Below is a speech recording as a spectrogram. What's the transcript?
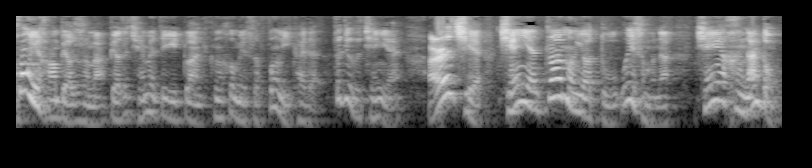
空一行表示什么？表示前面这一段跟后面是分离开的，这就是前言。而且前言专门要读，为什么呢？前言很难懂，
